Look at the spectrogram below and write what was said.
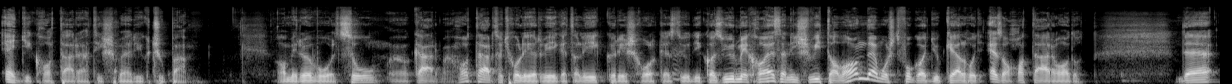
egyik határát ismerjük csupán amiről volt szó, a Kármán határt, hogy hol ér véget a légkör, és hol kezdődik az űr, még ha ezen is vita van, de most fogadjuk el, hogy ez a határa adott. De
